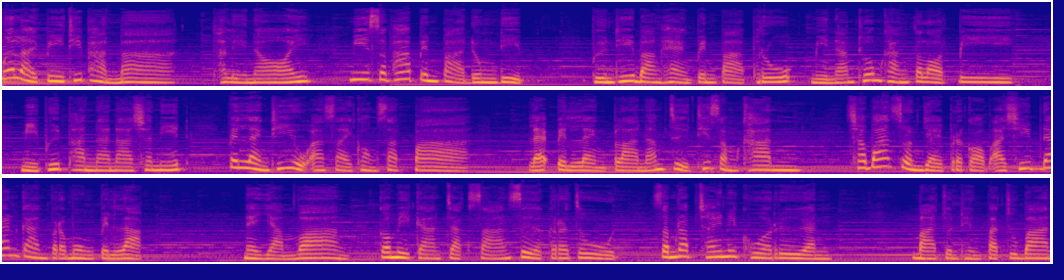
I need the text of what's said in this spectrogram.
มื่อหลายปีที่ผ่านมา ทะเลน้อยมีสภาพเป็นป่าดงดิบ พื้นที่บางแห่งเป็นป่าพรุมีน้ำท่วมขังตลอดปี มีพืชพันธุ์นานาชนิด เป็นแหล่งที่อยู่อาศัยของสัตว์ป่า และเป็นแหล่งปลาน้ำจืดที่สำคัญ ชาวบ้านส่วนใหญ่ประกอบอาชีพด้านการประมงเป็นหลัก ในยามว่างก็มีการจักสารเสือกระจูดสำหรับใช้ในครัวเรือน มาจนถึงปัจจุบัน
